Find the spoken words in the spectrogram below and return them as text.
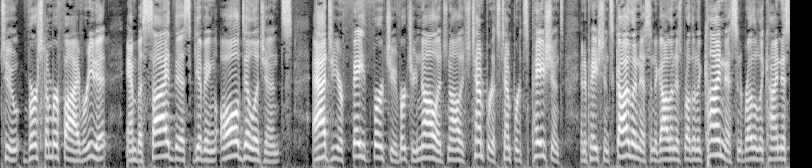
to, verse number 5, read it and beside this, giving all diligence, add to your faith virtue, virtue knowledge, knowledge temperance, temperance patience, and a patience godliness, and a godliness brotherly kindness, and a brotherly kindness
